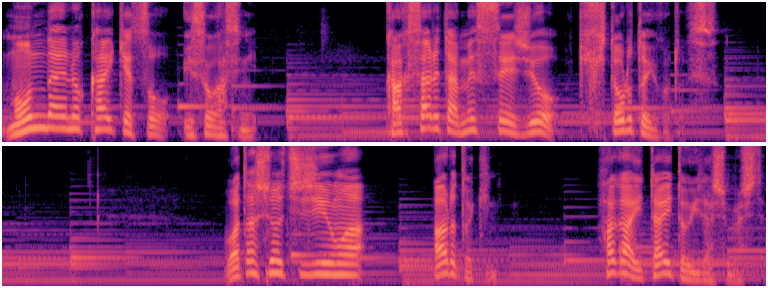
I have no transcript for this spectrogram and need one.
問題の解決を急がすに隠されたメッセージを聞き取るということです。私の知人はある時に歯が痛いと言い出しまして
